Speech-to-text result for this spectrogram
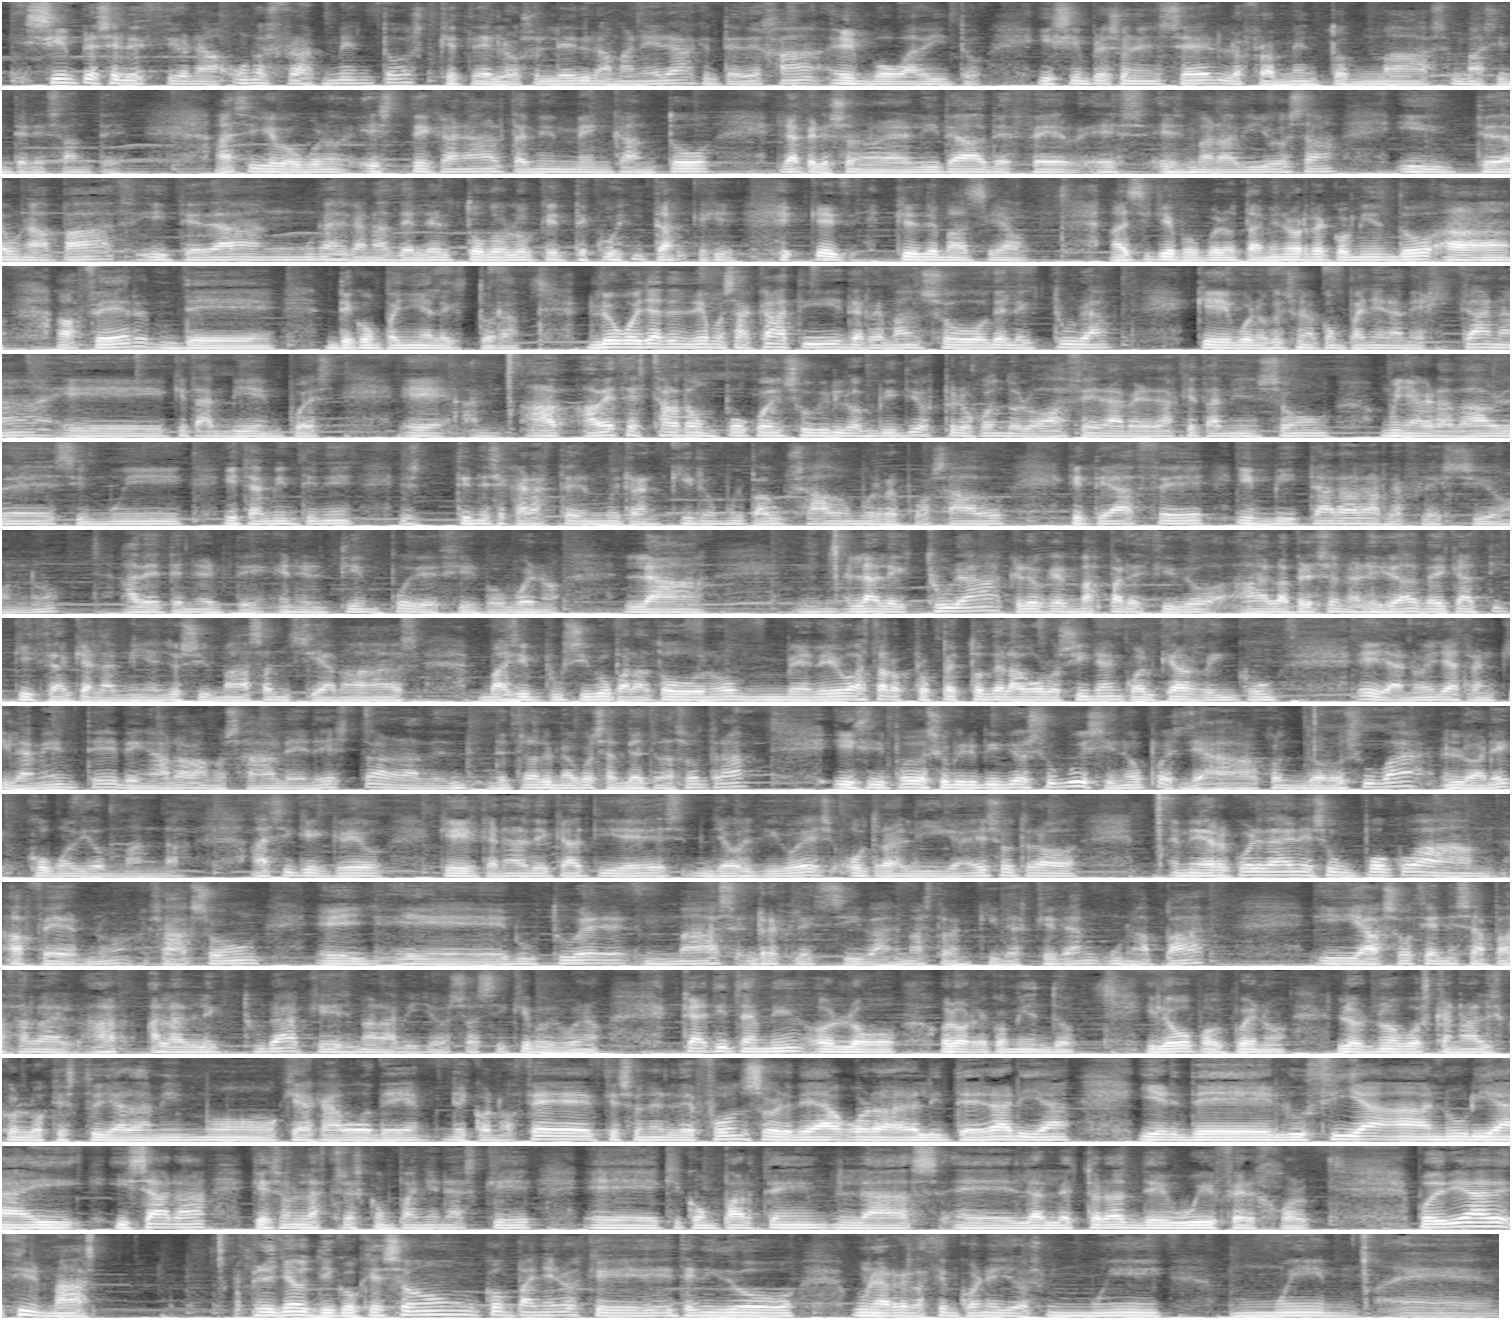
siempre selecciona unos fragmentos que te los lee de una manera que te deja embobadito y siempre suelen ser los fragmentos más, más interesantes. Así que pues, bueno, este canal también me encantó, la personalidad de Fer es, es maravillosa y te da una paz y te dan unas ganas de leer todo lo que te cuenta que, que, es demasiado. Así que pues bueno, también os recomiendo a, a Fer de, de compañía lectora. Luego ya tendremos a Katy de Remanso de Lectura, que bueno, que es una compañera mexicana, eh, que también pues eh, a, veces tarda un poco en subir los vídeos, pero cuando lo hace la verdad que también son muy agradables y muy y también tiene, tiene ese carácter muy tranquilo, muy pausado, muy reposado, que te hace invitar a la reflexión, ¿no? a detenerte en el tiempo y decir, pues bueno, la, la lectura creo que es más parecido a la personalidad de Katy quizá que a la mía. Yo soy más ansia, más, más impulsivo para todo, ¿no? Me leo hasta los prospectos de la golosina en cualquier rincón. Ella, ¿no? Ella tranquilamente, venga, ahora vamos a leer esto, ahora detrás de una cosa, detrás otra. Y si puedo subir vídeos, subo y si no, pues ya cuando lo suba lo haré como Dios manda. Así que creo que el canal de Katy es, ya os digo, es otra liga, es otra... Me recuerda en eso un poco a, a ¿no? O sea, son eh, eh, booktubers más reflexivas, más tranquilas, que dan una paz y asocian esa paz a la, lectura que es maravilloso. Así que, pues bueno, ti también os lo, recomiendo. Y luego, pues bueno, los nuevos canales con los que estoy ahora mismo, que acabo de, conocer, que son el de Fonso, el de Ágora Literaria y el de Lucía, Nuria y, Sara, que son las tres compañeras que, eh, comparten las, eh, las lectoras de Wiffer Hall. Podría decir más, pero ya os digo que son compañeros que he tenido una relación con ellos muy, muy... Eh,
